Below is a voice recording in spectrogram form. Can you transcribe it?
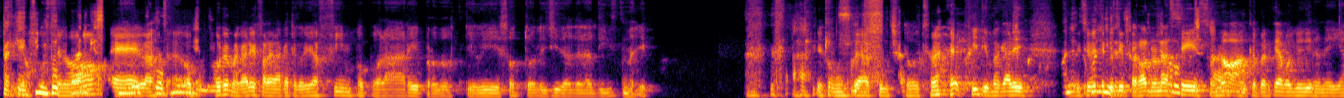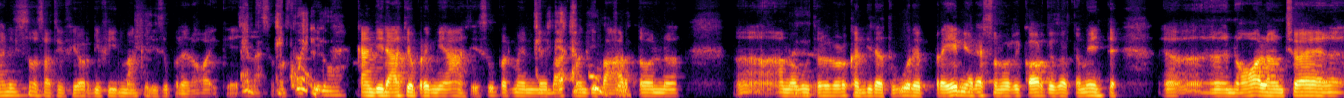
Perché no, film popolari no, la, oppure magari fare la categoria film popolari prodotti sotto l'egida della Disney. Che comunque sì, ha tutto, cioè, quindi magari semplicemente così, però non ha senso, no? Anche perché voglio dire, negli anni ci sono stati fior di film anche di supereroi che eh, sono stati candidati o premiati, Superman e Batman di Barton, uh, hanno avuto le loro candidature, premi, adesso non ricordo esattamente, uh, Nolan, cioè...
